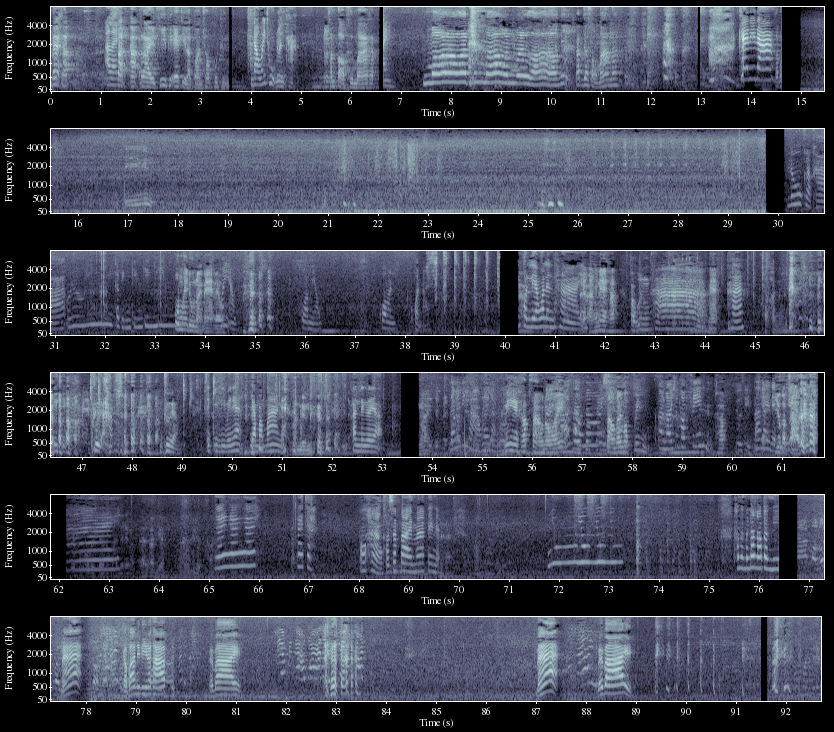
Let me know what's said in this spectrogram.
แม่ครับ อะไรสัตว์อะไรที่พี่เอจิรากรชอบพูดถึงเดาไม่ถูกเลยค่ะคำตอบคือม้าครับไปมาแล้วถึงมาวันเวลา นี่แป๊บเดียวสองม้านะ แค่นี้นะจริง ลูกเหรอคะอุ้ยกระดิ่งกิ้งกิ้งกิ้งอุ้มให้ดูหน่อยแม่แล้ว ไม่เอา กลัวแมว กลัวมันขวนเอา คนเลี้ยงวาเลนไทน์แต่ตังค์ให้แม่ครับ ขอบคุณค่ะ แม่ ฮะขอพันหนึ่งดิเผื่อเผื่อจะกินดีไหมเนี่ยยามาม่าเนี่ย พันหนึ่งพันหนึ่งเลยอะ แล้วไม่มีสาวเลยเหรอคะนี่ไงครับสาวน้อยอ๋อสาวน้อยสาวน้อยมัฟฟินสาวน้อยชื่อมัฟฟินครับดูสิหน้าเลยเนี่ยอยู่กับสาวง่ายง่ายง่ายง่ายจ้ะเอาหางเขาสบายมากเลยเนี่ยยุ่งยุ่งยุ่งยุ่งทำไมมันน่ารักแบบนี้ แม่กลับบ้านดีๆนะครับ บ๊ายบาย เรียกเป็นนาวา แม่บ๊ายบาย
